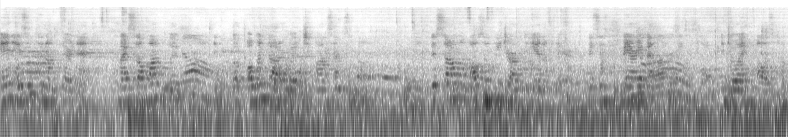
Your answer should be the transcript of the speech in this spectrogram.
Ann Iselton on clarinet, myself on flute, and Owen Daughterwich on saxophone. This song will also feature our piano player, Mrs. Mary Beth. Enjoy All Is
